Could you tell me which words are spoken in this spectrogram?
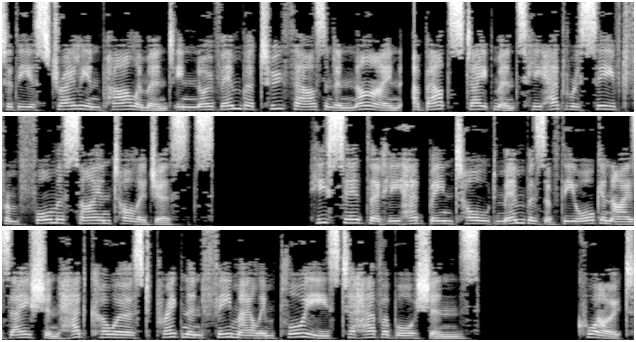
to the Australian Parliament in November 2009, about statements he had received from former Scientologists. He said that he had been told members of the organization had coerced pregnant female employees to have abortions. Quote,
